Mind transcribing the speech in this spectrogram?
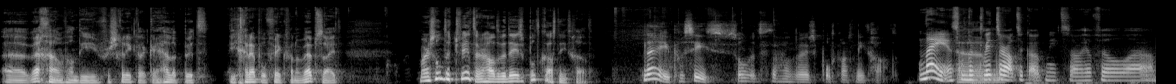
eh, weggaan van die verschrikkelijke helleput, die greppelfik van een website. Maar zonder Twitter hadden we deze podcast niet gehad. nee, precies. Zonder Twitter hadden we deze podcast niet gehad. Nee, en zonder Ehm. Twitter had ik ook niet zo heel veel, ehm,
